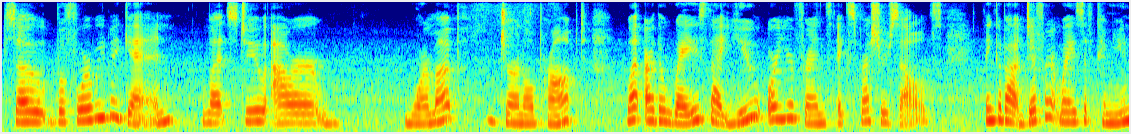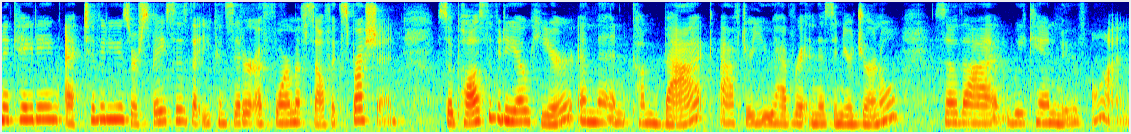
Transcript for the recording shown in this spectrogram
So before we begin, let's do our warm up journal prompt. What are the ways that you or your friends express yourselves? Think about different ways of communicating, activities, or spaces that you consider a form of self expression. So, pause the video here and then come back after you have written this in your journal so that we can move on.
